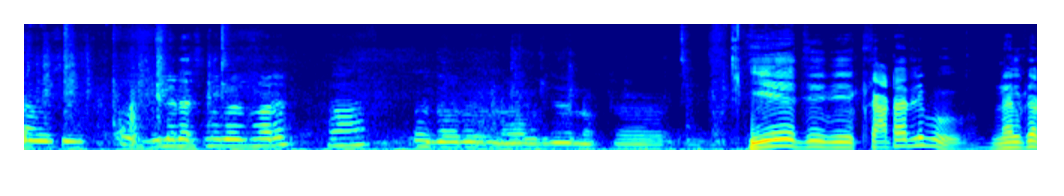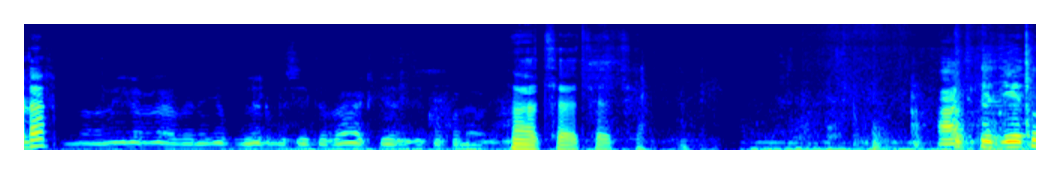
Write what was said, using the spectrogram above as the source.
মানুষের। ইয়ে যে কাটার লিবু? Nail cutter? আচ্ছা আচ্ছা আচ্ছা। আজকে যেহেতু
